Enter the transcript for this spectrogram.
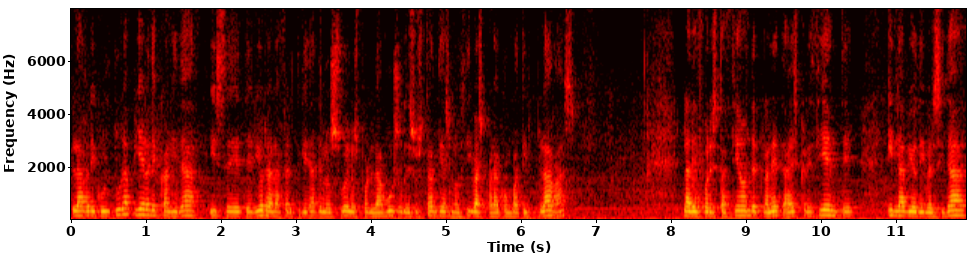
La agricultura pierde calidad y se deteriora la fertilidad de los suelos por el abuso de sustancias nocivas para combatir plagas. La deforestación del planeta es creciente y la biodiversidad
